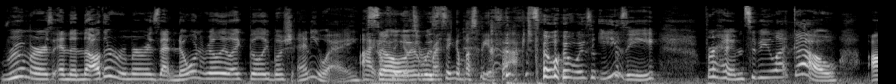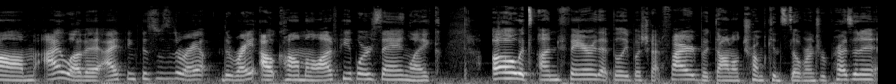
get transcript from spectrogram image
rumors, and then the other rumor is that no one really liked Billy Bush anyway. I don't so think it's it was, I think it must be a fact. so it was easy for him to be let go. Um, I love it. I think this was the right the right outcome, and a lot of people are saying like. Oh, it's unfair that Billy Bush got fired, but Donald Trump can still run for president.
